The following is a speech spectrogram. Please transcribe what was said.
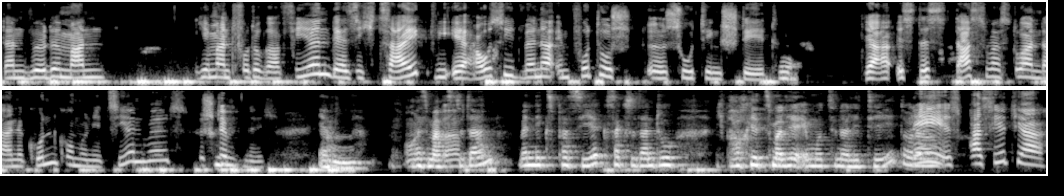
Dann würde man jemand fotografieren, der sich zeigt, wie er aussieht, wenn er im Fotoshooting steht. Ja. Ja, ist das das, was du an deine Kunden kommunizieren willst? Bestimmt nicht. Ja, Und, Was machst äh, du dann, wenn nichts passiert? Sagst du dann, du, ich brauche jetzt mal hier Emotionalität? Oder? Nee, es passiert ja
